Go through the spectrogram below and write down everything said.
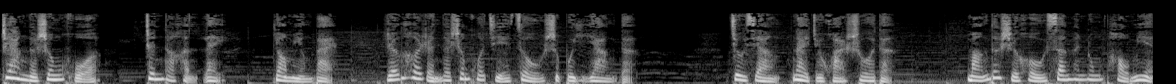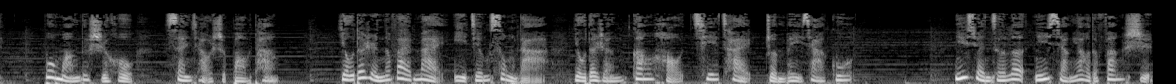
这样的生活真的很累。要明白，人和人的生活节奏是不一样的。就像那句话说的：“忙的时候三分钟泡面，不忙的时候。”三小时煲汤，有的人的外卖已经送达，有的人刚好切菜准备下锅。你选择了你想要的方式，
